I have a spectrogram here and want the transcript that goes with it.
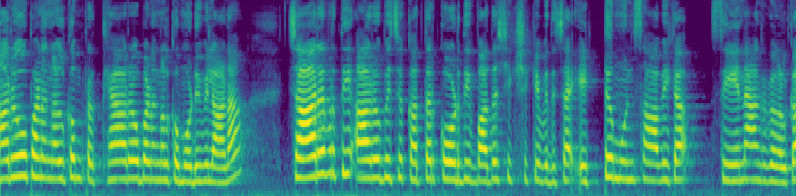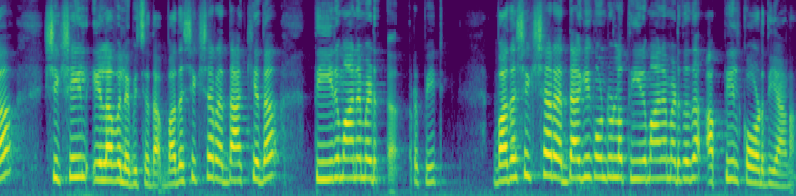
ആരോപണങ്ങൾക്കും പ്രത്യാരോപണങ്ങൾക്കും ഒടുവിലാണ് ചാരവൃത്തി ആരോപിച്ച് ഖത്തർ കോടതി വധശിക്ഷയ്ക്ക് വിധിച്ച എട്ട് മുൻസാവിക സേനാംഗങ്ങൾക്ക് ശിക്ഷയിൽ ഇളവ് ലഭിച്ചത്. വധശിക്ഷ റദ്ദാക്കിയത് തീരുമാനമെടു റിപ്പീറ്റ് വധശിക്ഷ റദ്ദാക്കിക്കൊണ്ടുള്ള തീരുമാനമെടുത്തത് അപ്പീൽ കോടതിയാണ്.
